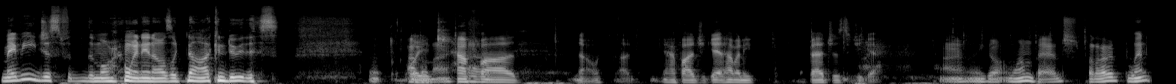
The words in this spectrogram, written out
Maybe just the more I went in, I was like, no, I can do this. I Wait, don't know. How Uh, far? No, uh, how far did you get? How many badges did you get? I only got one badge, but I went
